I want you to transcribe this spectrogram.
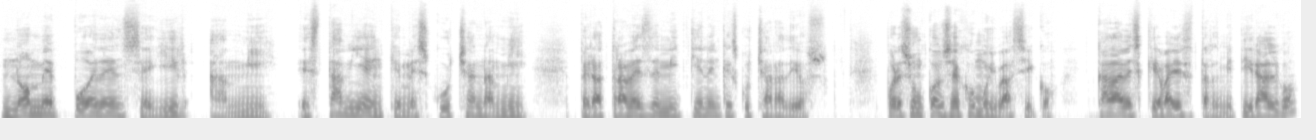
No me pueden seguir a mí. Está bien que me escuchan a mí, pero a través de mí tienen que escuchar a Dios. Por eso un consejo muy básico. Cada vez que vayas a transmitir algo,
